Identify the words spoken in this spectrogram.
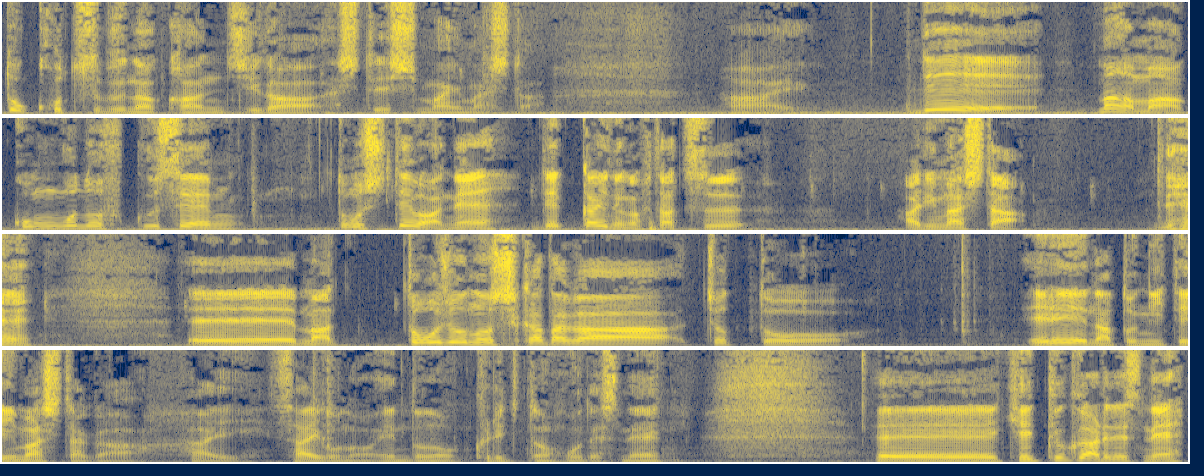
と小粒な感じがしてしまいました。はい。で、まあまあ、今後の伏線としてはね、でっかいのが2つありました。で、えー、まあ、登場の仕方が、ちょっと、エレーナと似ていましたが、はい。最後のエンドのクレジットの方ですね。えー、結局あれですね。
